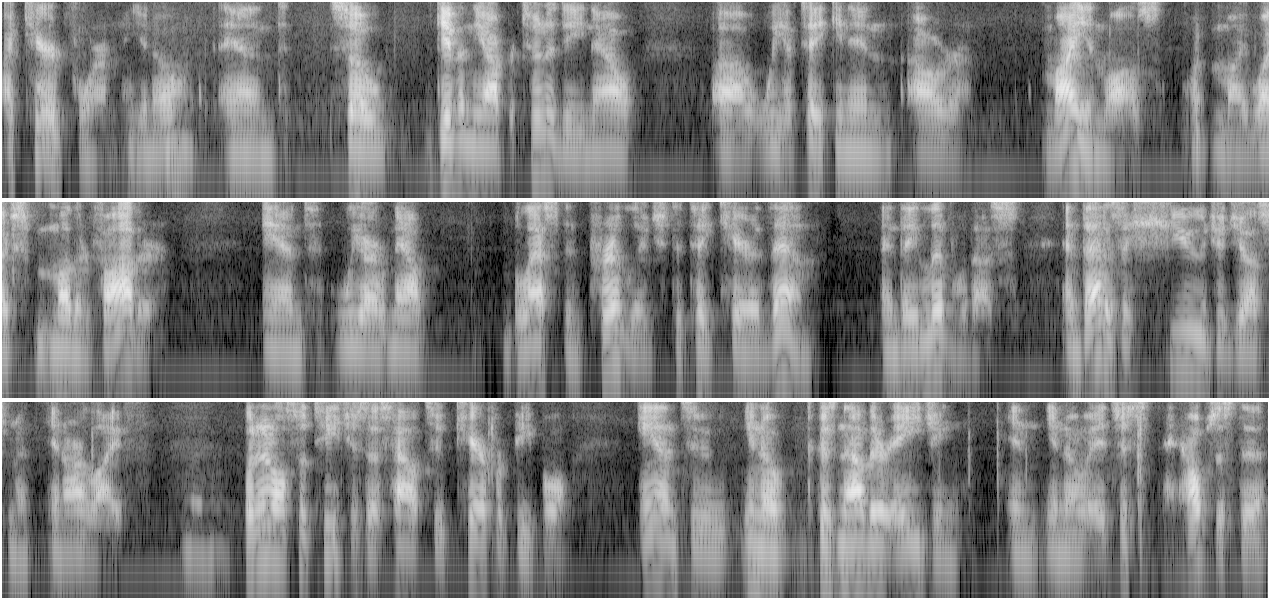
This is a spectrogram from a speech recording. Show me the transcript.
I cared for him, you know, and so given the opportunity now, uh, we have taken in our my in-laws, my wife's mother and father, and we are now blessed and privileged to take care of them, and they live with us, and that is a huge adjustment in our life. Mm-hmm. But it also teaches us how to care for people, and to you know because now they're aging, and you know it just helps us to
